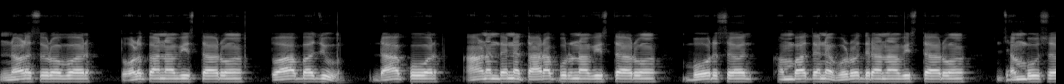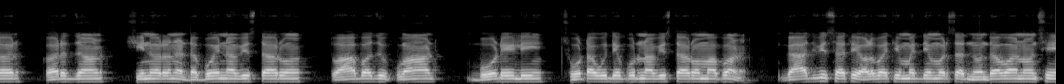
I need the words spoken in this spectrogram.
નળ સરોવર, ધોળકાના વિસ્તારો તો આ બાજુ ડાકોર, આણંદ અને તારાપુરના વિસ્તારો, બોરસદ, ખંભાત અને વડોદરાના વિસ્તારો, જંબુસર, કરજણ, શિનોર અને ડભોઈના વિસ્તારો, તો આ બાજુ ક્વાંટ, બોડેલી, છોટાઉદેપુરના વિસ્તારોમાં પણ ગાજવી સાથે હળવાથી મધ્યમ વરસાદ નોંધાવાનો છે.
